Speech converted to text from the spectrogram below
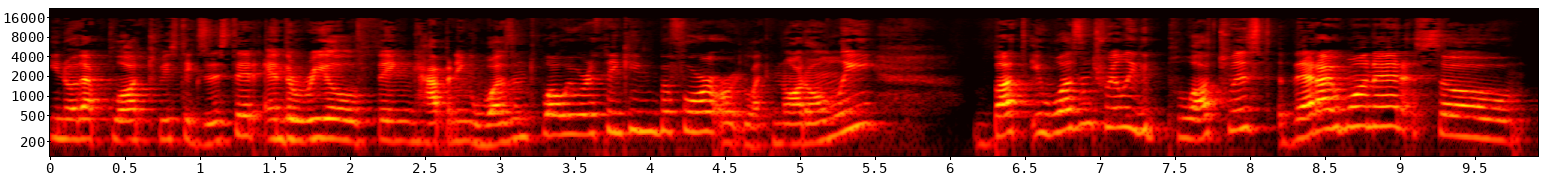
you know, that plot twist existed and the real thing happening wasn't what we were thinking before, or like not only, but it wasn't really the plot twist that I wanted. So,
